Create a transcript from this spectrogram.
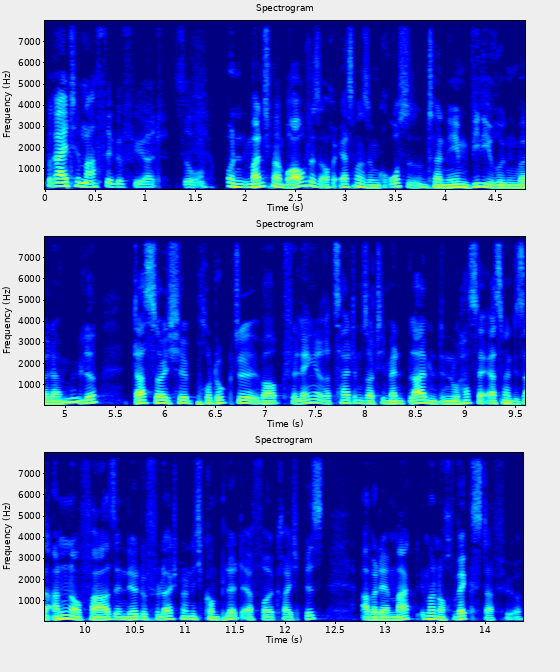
breite Masse geführt. So. Und manchmal braucht es auch erstmal so ein großes Unternehmen wie die Rügenwalder Mühle, dass solche Produkte überhaupt für längere Zeit im Sortiment bleiben. Denn du hast ja erstmal diese Anlaufphase, in der du vielleicht noch nicht komplett erfolgreich bist, aber der Markt immer noch wächst dafür.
